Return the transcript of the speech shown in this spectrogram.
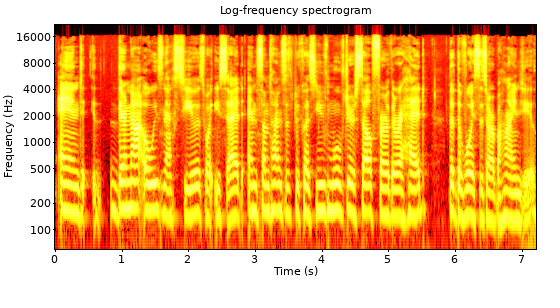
And they're not always next to you, is what you said. And sometimes it's because you've moved yourself further ahead that the voices are behind you.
